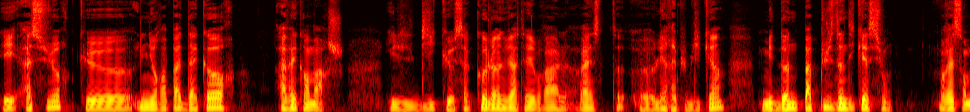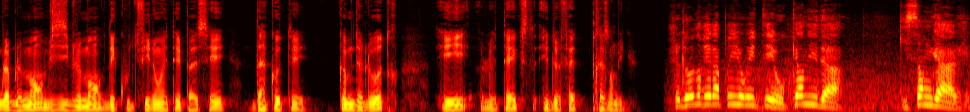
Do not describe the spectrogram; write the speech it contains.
et assure qu'il n'y aura pas d'accord avec En Marche. Il dit que sa colonne vertébrale reste euh, les républicains, mais donne pas plus d'indications. Vraisemblablement, visiblement, des coups de fil ont été passés d'un côté comme de l'autre, et le texte est de fait très ambigu. Je donnerai la priorité aux candidats qui s'engagent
